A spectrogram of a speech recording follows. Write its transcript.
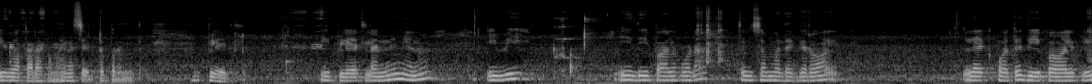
ఇవి ఒక రకమైన సెట్ ప్రమిద ప్లేట్లు. ఈ ప్లేట్లన్నీ నేను ఇవి. ఈ దీపాలు కూడా తులసమ్మ దగ్గర. లేకపోతే దీపావళికి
